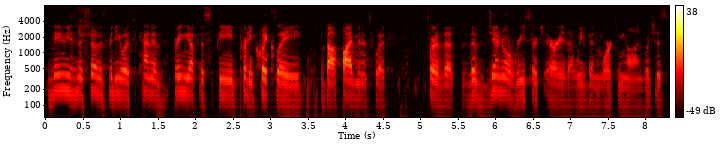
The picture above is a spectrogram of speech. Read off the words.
the main reason to show this video is to kind of bring you up to speed pretty quickly, about five minutes with sort of the, the general research area that we've been working on, which is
